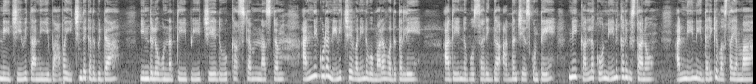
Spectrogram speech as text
నీ జీవితాన్ని ఈ బాబా ఇచ్చిందే కదా బిడ్డ. ఇందులో ఉన్న తీపి చేదు కష్టం నష్టం అన్నీ కూడా నేనిచ్చేవని నువ్వు మరవదు తల్లి. అది నువ్వు సరిగ్గా అర్థం చేసుకుంటే నీ కళ్ళకు నేను కనిపిస్తాను. అన్నీ నీ దరికి వస్తాయమ్మా.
